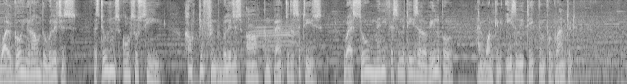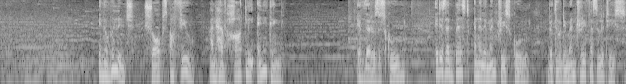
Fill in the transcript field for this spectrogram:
While going around the villages, the students also see how different villages are compared to the cities, where so many facilities are available and one can easily take them for granted. In a village, shops are few and have hardly anything. If there is a school, it is at best an elementary school with rudimentary facilities.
